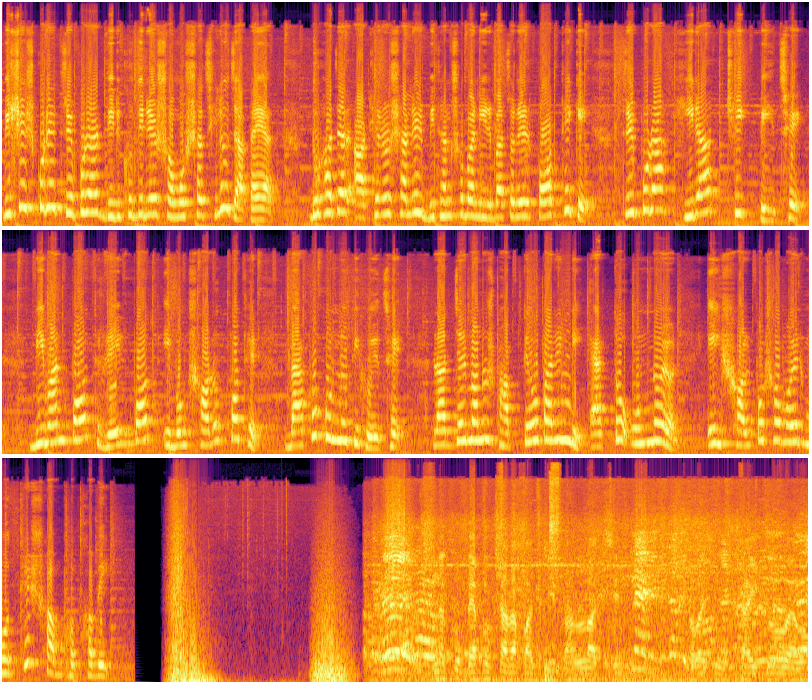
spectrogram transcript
বিশেষ করে ত্রিপুরার দীর্ঘদিনের সমস্যা ছিল যাতায়াত। দু হাজার আঠেরো সালের বিধানসভা নির্বাচনের পর থেকে ত্রিপুরা হীরা ঠিক পেয়েছে। বিমানপথ, রেলপথ এবং সড়ক পথের ব্যাপক উন্নতি হয়েছে। রাজ্যের মানুষ ভাবতেও পারেননি এত উন্নয়ন এই স্বল্প সময়ের মধ্যে সম্ভব হবে। আমরা খুব ব্যাপক সারা পাচ্ছি, ভালো লাগছে। সবাই খুব উৎসাহিত এবং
